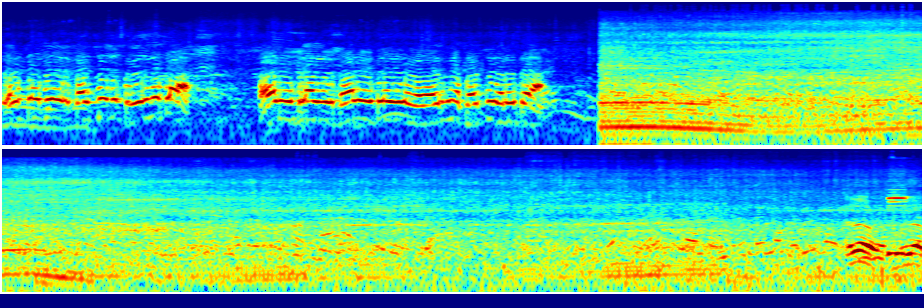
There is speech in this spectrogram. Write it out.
எழுத்தாப்புல பஸ் எடுத்து இருங்கப்பா மாடு விட்டுறாங்க மாடு விட்டுறாங்க வருங்க பஸ் வருதா? ஏதோ இதுவா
